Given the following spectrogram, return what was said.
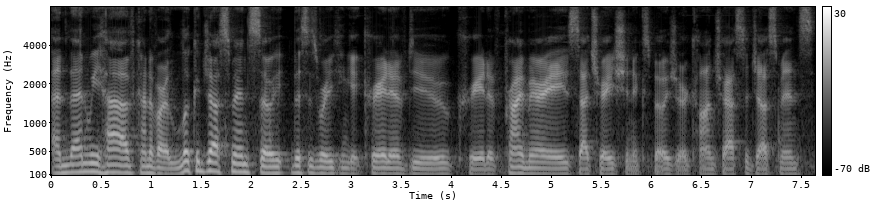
And then we have kind of our look adjustments. So this is where you can get creative, do creative primaries, saturation, exposure, contrast adjustments.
